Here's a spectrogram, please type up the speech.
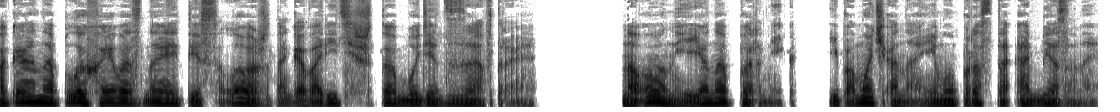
пока она плохо его знает и сложно говорить, что будет завтра. Но он ее напарник, и помочь она ему просто обязана.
